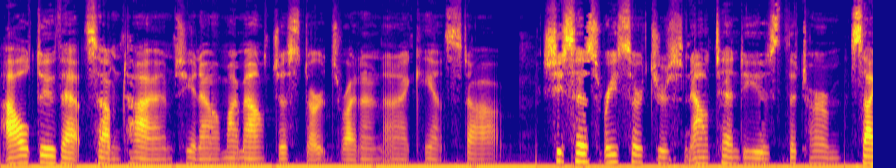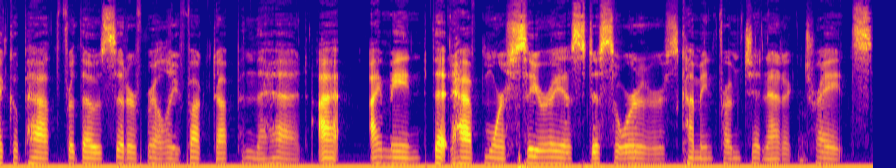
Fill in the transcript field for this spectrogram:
I'll do that sometimes. You know, my mouth just starts running and I can't stop. She says researchers now tend to use the term psychopath for those that are really fucked up in the head. I, I mean, that have more serious disorders coming from genetic traits,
